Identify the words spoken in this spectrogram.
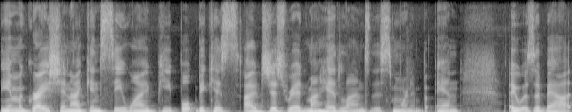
immigration. I can see why people because I just read my headlines this morning and it was about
